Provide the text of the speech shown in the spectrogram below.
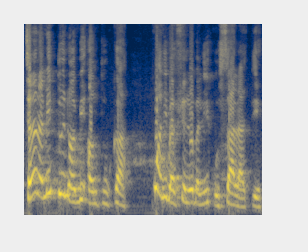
tiana na mituni na obi en tout cas mpo ani bafi lelo balingi kosala te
